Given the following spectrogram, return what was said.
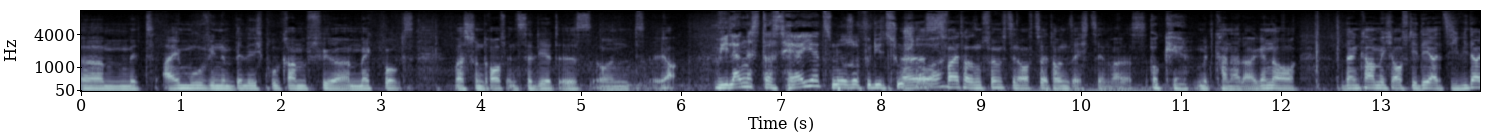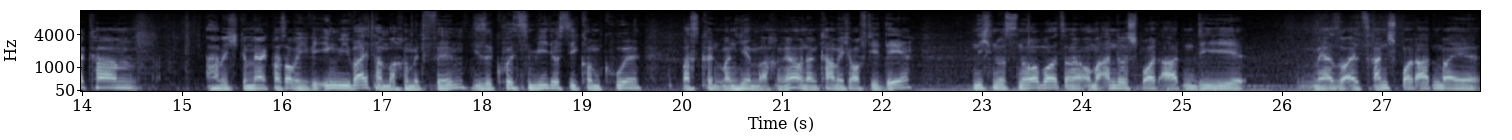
ähm, mit iMovie, einem Billigprogramm für MacBooks, was schon drauf installiert ist. Und ja, wie lange ist das her jetzt? Nur so für die Zuschauer? Äh, 2015 auf 2016 war das. Okay. Mit Kanada, genau. Und dann kam ich auf die Idee, als ich wiederkam, habe ich gemerkt, pass auf, ich will irgendwie weitermachen mit Film. Diese kurzen Videos, die kommen cool. Was könnte man hier machen? Ja, und dann kam ich auf die Idee, nicht nur Snowboard, sondern auch mal andere Sportarten, die mehr so als Randsportarten bei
